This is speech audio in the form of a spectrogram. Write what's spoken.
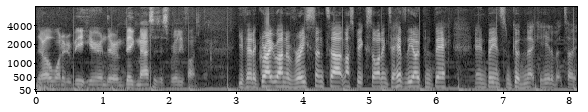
they all wanted to be here, and they're in big masses. It's really fun. You've had a great run of recent. Uh, it must be exciting to have the Open back and be in some good nick ahead of it too.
